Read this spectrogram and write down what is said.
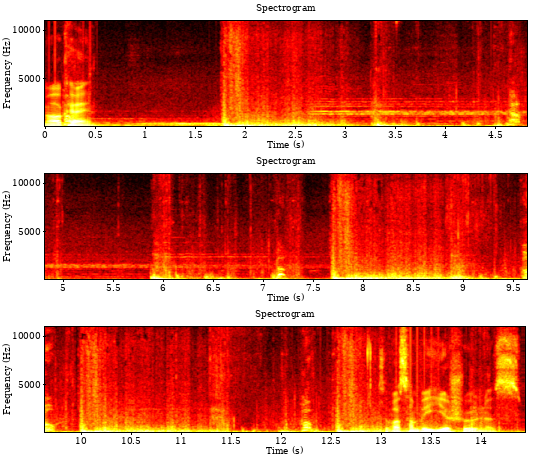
Okay. So, was haben wir hier Schönes?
